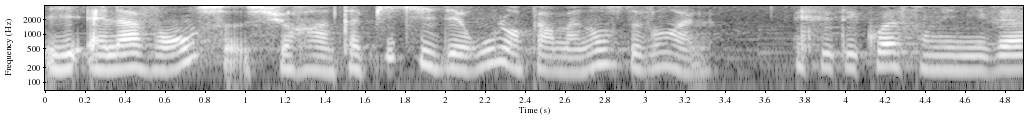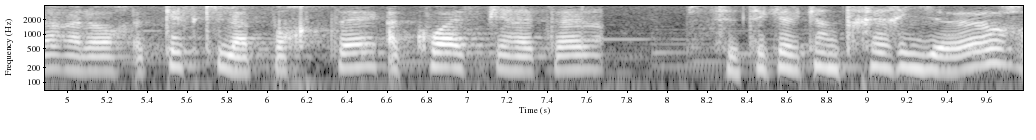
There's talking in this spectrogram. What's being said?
Et elle avance sur un tapis qui se déroule en permanence devant elle. Et c'était quoi son univers alors? Qu'est-ce qui la portait? À quoi aspirait-elle? C'était quelqu'un de très rieur,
